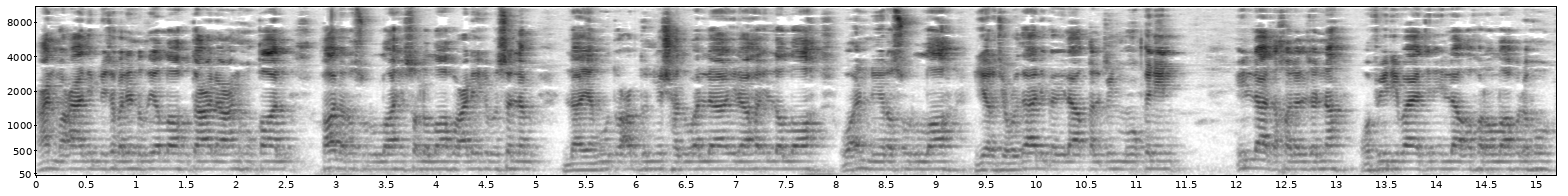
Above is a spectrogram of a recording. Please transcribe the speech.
عن معاذ بن جبل رضي الله تعالى عنه قال قال رسول الله صلى الله عليه وسلم لا يموت عبد يشهد أن لا إله إلا الله وأني رسول الله يرجع ذلك إلى قلب موقن. إلا دخل الجنة وفي رواية إلا غفر الله له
